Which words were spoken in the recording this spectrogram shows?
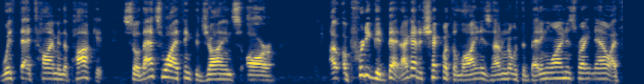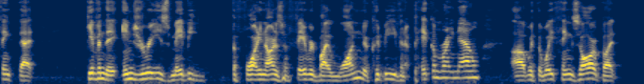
with that time in the pocket. So that's why I think the Giants are a, a pretty good bet. I got to check what the line is. I don't know what the betting line is right now. I think that given the injuries, maybe the 49ers are favored by one. There could be even a pick 'em right now uh, with the way things are. But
